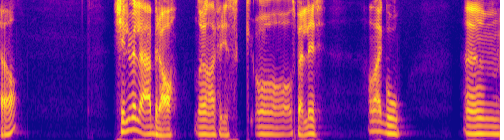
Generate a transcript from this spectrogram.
Ja. Chilwell er bra når han er frisk og, og spiller. Han er god. Um,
